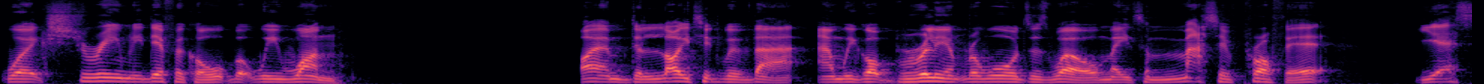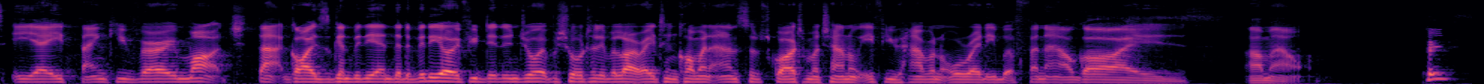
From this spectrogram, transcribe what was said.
were extremely difficult, but we won. I am delighted with that. And we got brilliant rewards as well. Made some massive profit. Yes, EA, thank you very much. That, guys, is going to be the end of the video. If you did enjoy it, be sure to leave a like, rating, comment, and subscribe to my channel if you haven't already. But for now, guys, I'm out. Peace.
